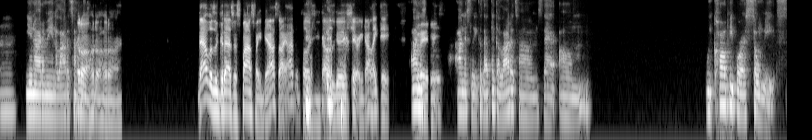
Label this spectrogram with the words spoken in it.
Mm-hmm. You know what I mean? A lot of times. Hold on, hold on, hold on. That was a good ass response right there. I was like, I apologize. That was good shit right there. I like that. Honestly, honestly, because I think a lot of times that um we call people our soulmates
